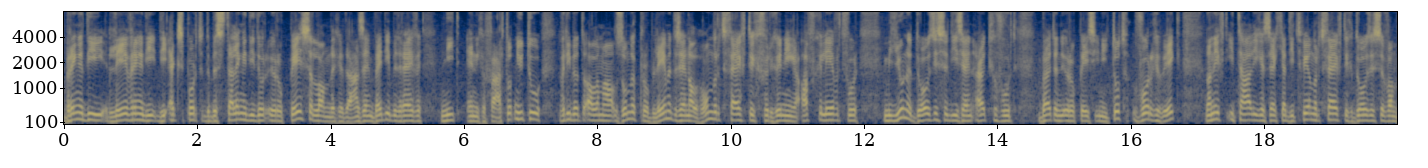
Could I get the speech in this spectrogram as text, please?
brengen die leveringen, die, die export, de bestellingen die door Europese landen gedaan zijn, bij die bedrijven niet in gevaar. Tot nu toe verliep het allemaal zonder problemen. Er zijn al 150 vergunningen afgeleverd voor miljoenen dosissen die zijn uitgevoerd buiten de Europese Unie. Tot vorige week. Dan heeft Italië gezegd, ja, die 250 dosissen van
